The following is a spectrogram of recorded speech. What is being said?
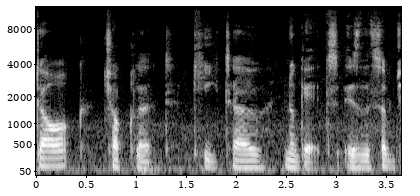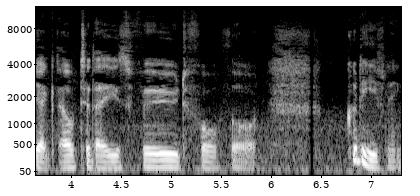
Dark chocolate keto nuggets is the subject of today's food for thought. Good evening,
